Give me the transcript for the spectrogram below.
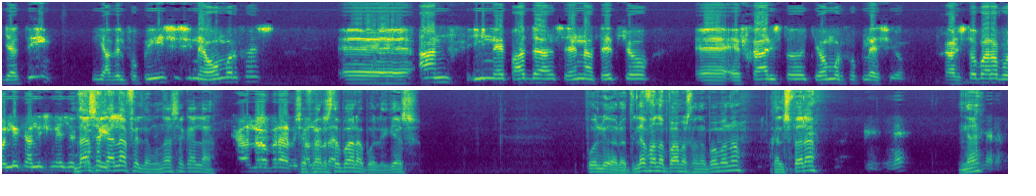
γιατί οι αδελφοποιήσεις είναι όμορφες ε, αν είναι πάντα σε ένα τέτοιο ε, ευχάριστο και όμορφο πλαίσιο. Ευχαριστώ πάρα πολύ. Καλή συνέχεια. Να σε εκπομπής. καλά φίλε μου, να σε καλά. Καλό βράδυ. Σε καλό ευχαριστώ βράδυ. πάρα πολύ. Γεια σου. Πολύ ωραίο τηλέφωνο. Πάμε στον επόμενο. Καλησπέρα. Ναι, Ναι. καλημέρα.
